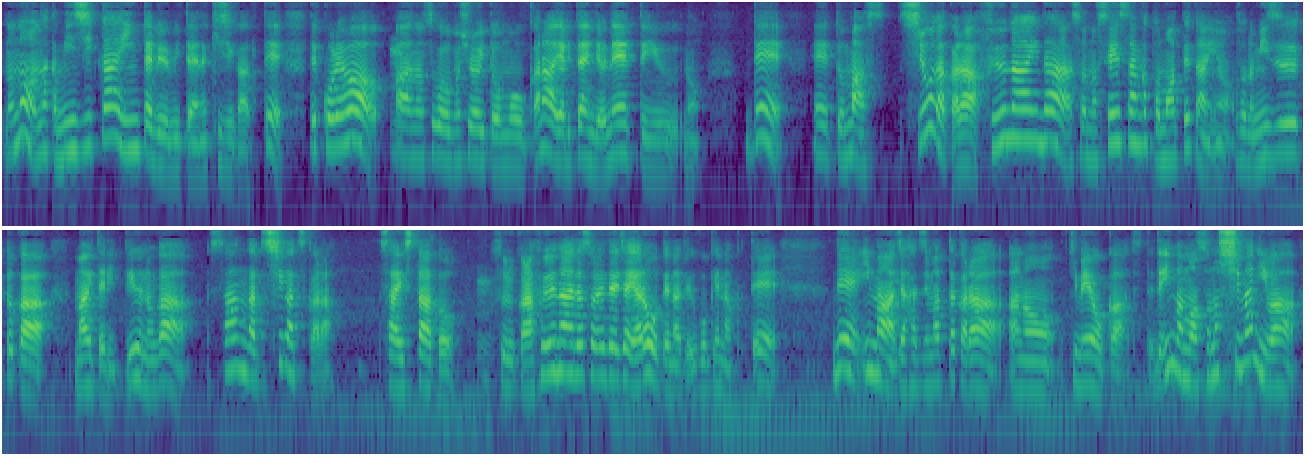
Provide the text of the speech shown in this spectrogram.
のの、なんか短いインタビューみたいな記事があって、で、これは、あの、すごい面白いと思うからやりたいんだよねっていうの。で、えっ、と、まあ、塩だから、冬の間、その生産が止まってたんよ。その水とか撒いたりっていうのが、3月、4月から再スタートするから、冬の間それで、じゃあやろうってなって動けなくて、で今じゃあ始まったからあの決めようかっつって。で今もうその島には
